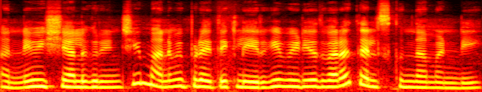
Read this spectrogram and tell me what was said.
అన్ని విషయాల గురించి మనం ఇప్పుడైతే క్లియర్గా వీడియో ద్వారా తెలుసుకుందామండి.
